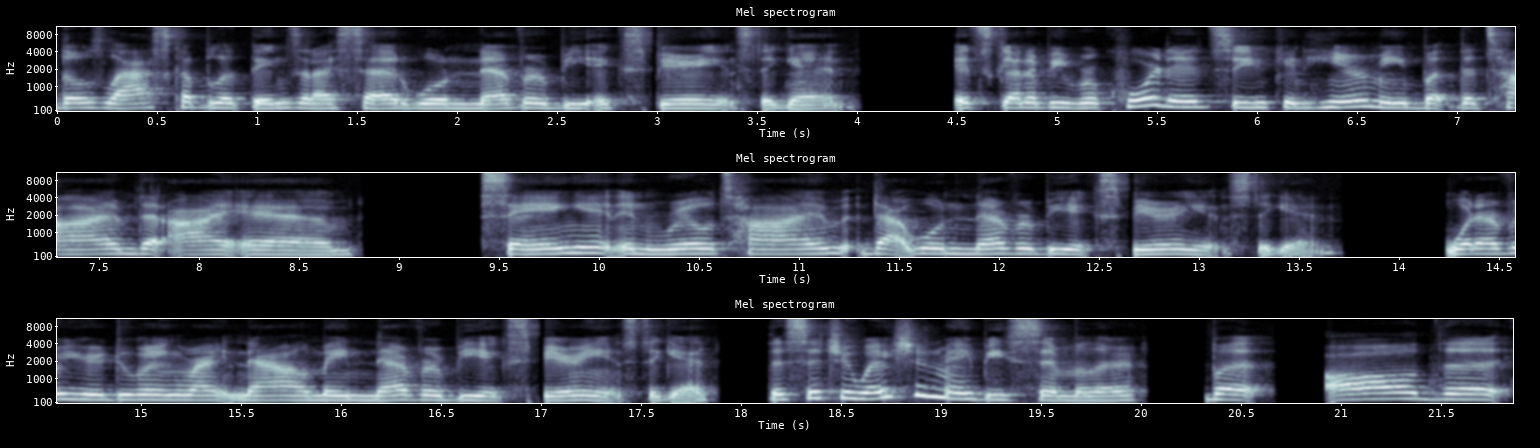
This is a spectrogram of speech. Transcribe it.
those last couple of things that I said will never be experienced again. It's going to be recorded so you can hear me, but the time that I am saying it in real time, that will never be experienced again. Whatever you're doing right now may never be experienced again. The situation may be similar, but all the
